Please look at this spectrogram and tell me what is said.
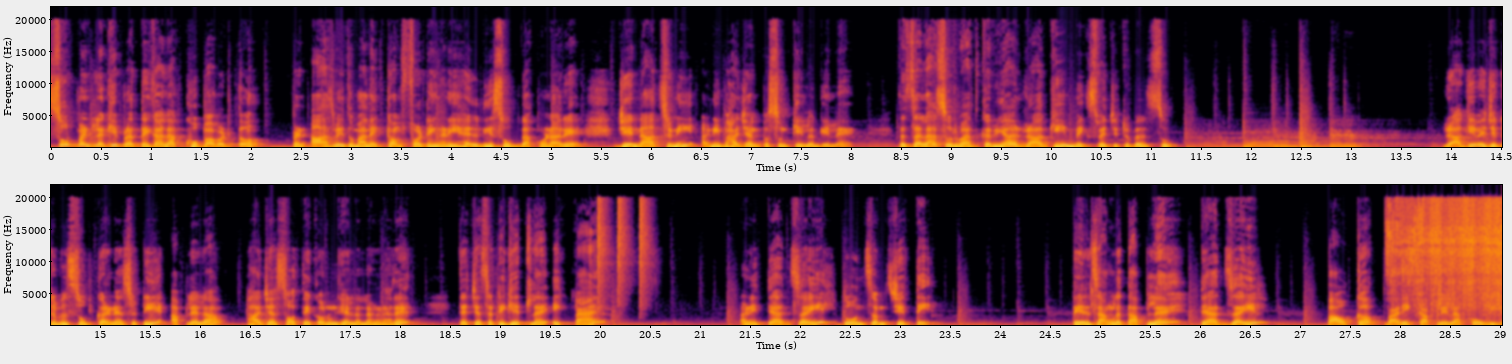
सूप म्हटलं की प्रत्येकाला खूप आवडतं पण आज मी तुम्हाला एक कम्फर्टिंग आणि हेल्दी सूप दाखवणार आहे जे नाचणी आणि भाज्यांपासून केलं गेलं आहे तर चला सुरुवात करूया ragi mix vegetable soup ragi vegetable soup करण्यासाठी आपल्याला भाज्या सौते करून घ्यायला लागणार आहेत. त्याच्यासाठी घेतलं आहे एक पॅन आणि त्यात जाईल दोन चमचे तेल. तेल चांगलं तापलंय त्यात जाईल पाव कप बारीक कापलेला कोबी.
